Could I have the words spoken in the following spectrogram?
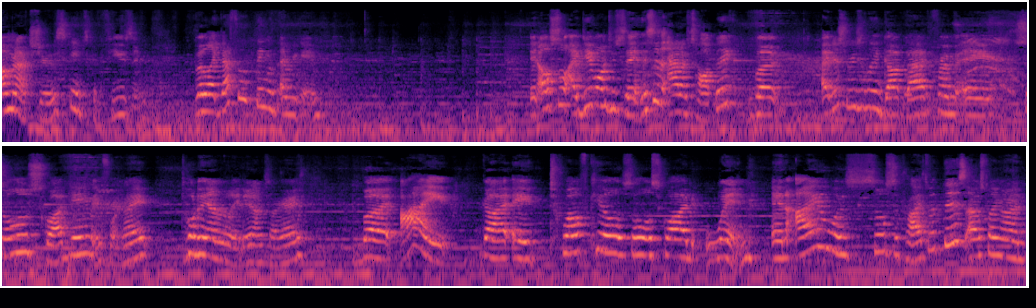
I'm not sure. This game's confusing. But, like, that's the thing with every game. And also, I did want to say this is out of topic, but I just recently got back from a solo squad game in Fortnite. Totally unrelated, I'm sorry, guys. But I got a 12 kill solo squad win, and I was so surprised with this. I was playing on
